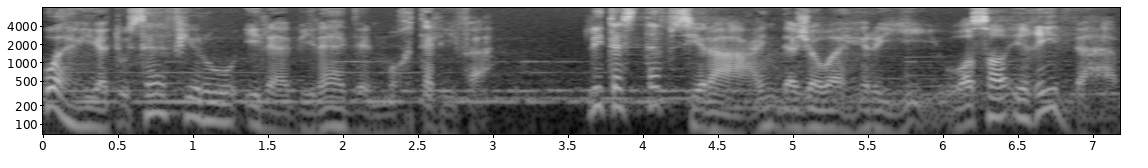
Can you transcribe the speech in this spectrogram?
وهي تسافر إلى بلاد مختلفة. لتستفسر عند جواهريي وصائغي الذهب.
